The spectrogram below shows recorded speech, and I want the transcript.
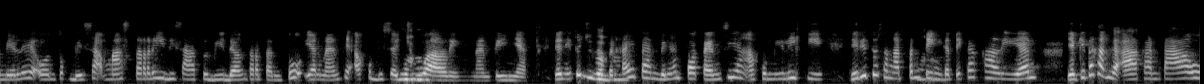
memilih untuk bisa mastery di satu bidang bidang tertentu yang nanti aku bisa jual nih nantinya. Dan itu juga berkaitan dengan potensi yang aku miliki. Jadi itu sangat penting ketika kalian ya kita kan nggak akan tahu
